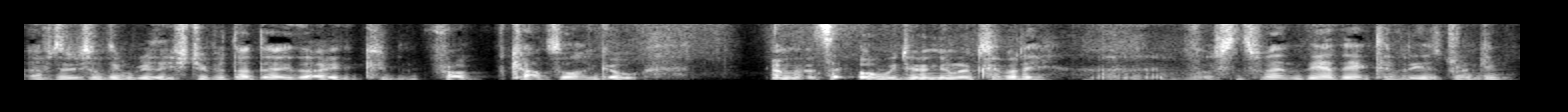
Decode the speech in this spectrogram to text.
I have to do something really stupid that day that I could pro- cancel and go. And it's like, oh, we're doing an activity. Uh, since when? Yeah, the activity is drinking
